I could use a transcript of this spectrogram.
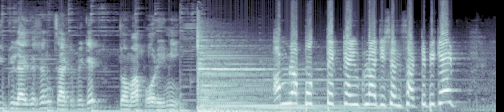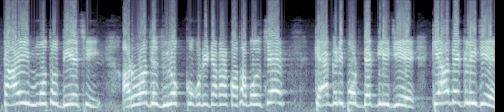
ইউটিলাইজেশন সার্টিফিকেট জমা পড়েনি। আমরা প্রত্যেকটা ইউটিলাইজেশন সার্টিফিকেট টাইম মতো দিয়েছি। আর ওরা যে দু লক্ষ কোটি টাকার কথা বলছে कैग रिपोर्ट देख लीजिए क्या देख लीजिए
